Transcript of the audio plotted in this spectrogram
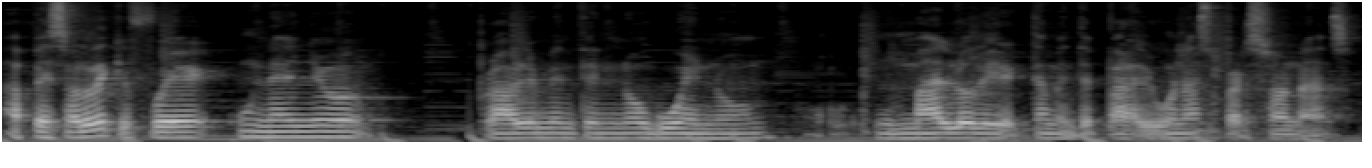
a pesar de que fue un año probablemente no bueno o malo directamente para algunas personas,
